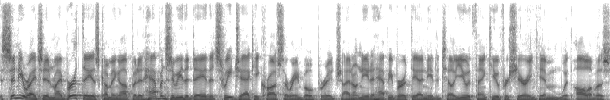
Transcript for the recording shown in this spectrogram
Cindy writes in, "My birthday is coming up, but it happens to be the day that Sweet Jackie crossed the Rainbow Bridge. I don't need a happy birthday. I need to tell you, thank you for sharing him with all of us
